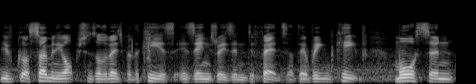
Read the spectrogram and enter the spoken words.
You've got so many options on the bench, but the key is, is injuries in defence. I think if we can keep Mawson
